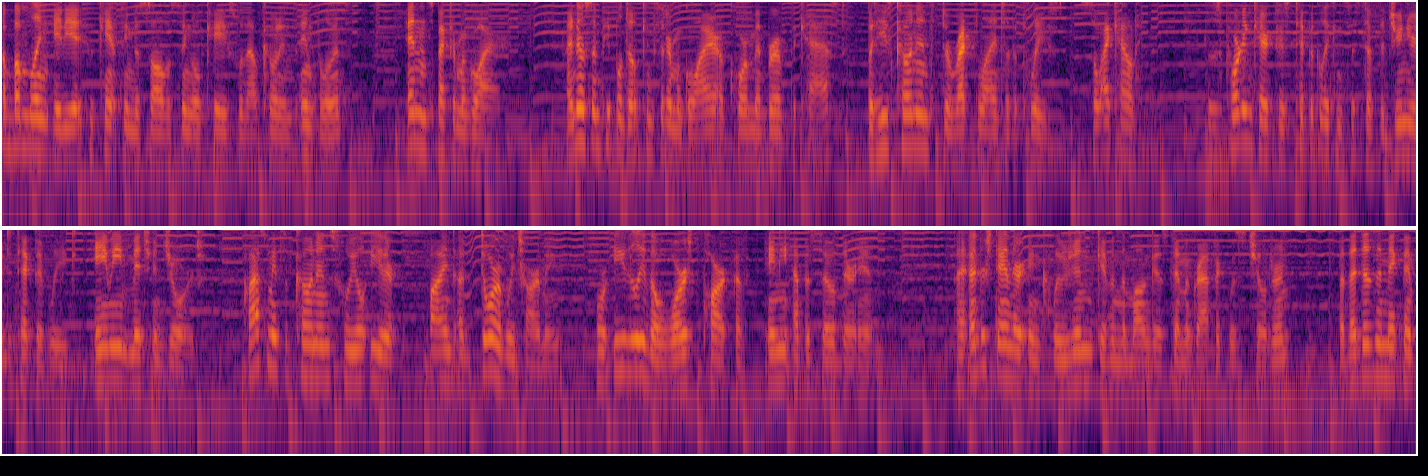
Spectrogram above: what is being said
a bumbling idiot who can't seem to solve a single case without Conan's influence, and Inspector Meguire. I know some people don't consider Meguire a core member of the cast, but he's Conan's direct line to the police, so I count him. The supporting characters typically consist of the Junior Detective League, Amy, Mitch, and George, classmates of Conan's who you'll either find adorably charming or easily the worst part of any episode they're in. I understand their inclusion given the manga's demographic was children, but that doesn't make them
